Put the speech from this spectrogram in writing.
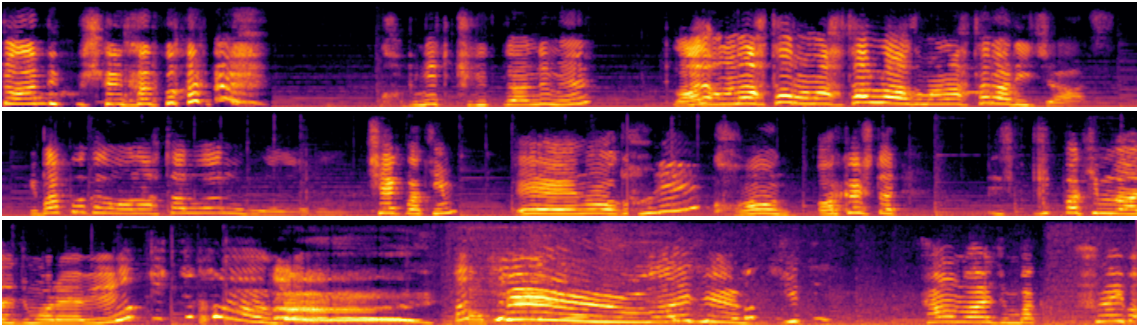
Dandik bir şeyler var. Kabinet kilitlendi mi? Lale anahtar anahtar lazım anahtar arayacağız. Bir bak bakalım anahtar var mı buralarda? Çek bakayım. Eee ne oldu? Bu ne? Kan. Arkadaşlar git bakayım Lale'cim oraya bir. kan. Aferin Lale'cim git. Tamam Lale'cim bak şurayı bir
